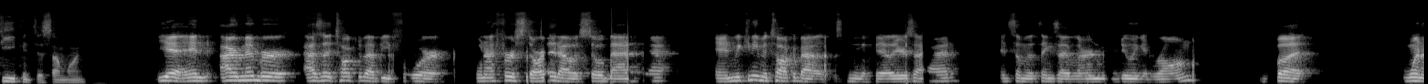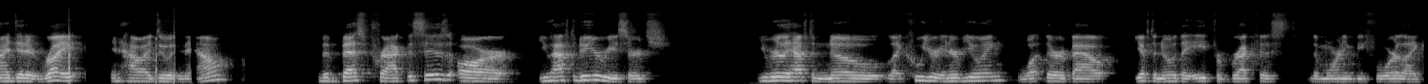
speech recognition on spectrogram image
deep into someone? Yeah, and I remember as I talked about before, when I first started, I was so bad at that. And we can even talk about some of the failures I had and some of the things I learned when doing it wrong. But when I did it right and how I do it now, the best practices are you have to do your research. You really have to know like who you're interviewing, what they're about. You have to know what they ate for breakfast the morning before. Like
